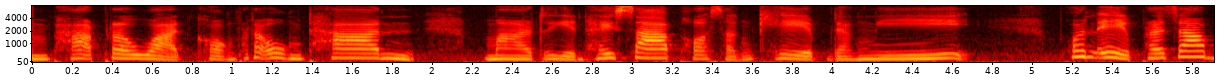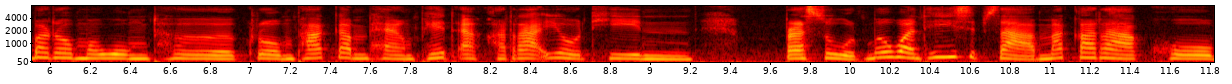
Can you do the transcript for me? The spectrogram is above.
ำพระประวัติของพระองค์ท่าน มาเรียนให้ทราบพอสังเขปดังนี้พลเอกพระเจ้าบรมวงศ์เธอ กรมพระกำแพงเพชรอัครโยธิน ประสูติเมื่อวันที่ 23 มกราคม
